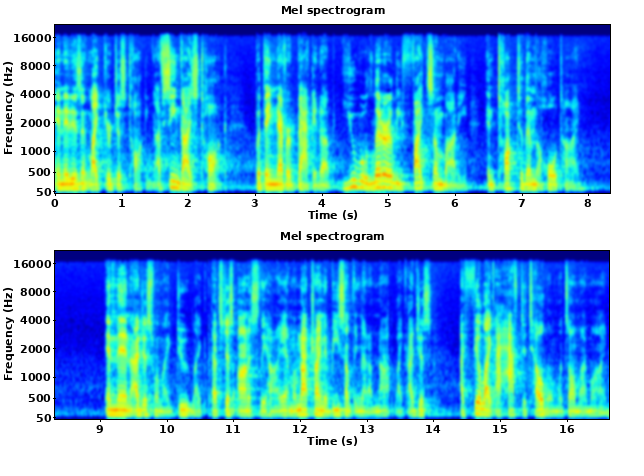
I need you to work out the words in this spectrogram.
and it isn't like you're just talking. I've seen guys talk, but they never back it up. You will literally fight somebody and talk to them the whole time. And then I just went like, dude, like that's just honestly how I am. I'm not trying to be something that I'm not. Like I just I feel like I have to tell them what's on my mind.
